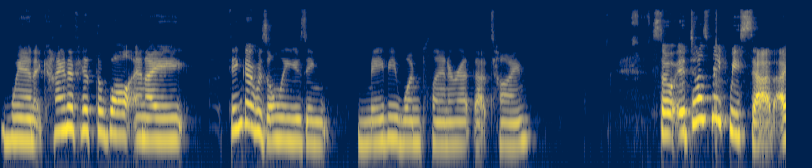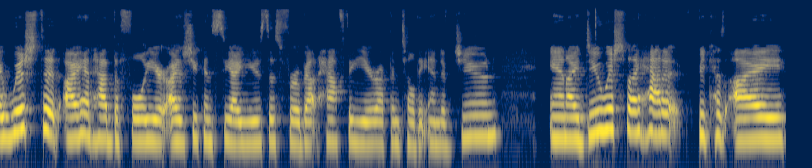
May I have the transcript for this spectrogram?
when it kind of hit the wall. And I think I was only using maybe one planner at that time. So it does make me sad. I wish that I had had the full year. As you can see, I used this for about half the year up until the end of June. And I do wish that I had it because I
